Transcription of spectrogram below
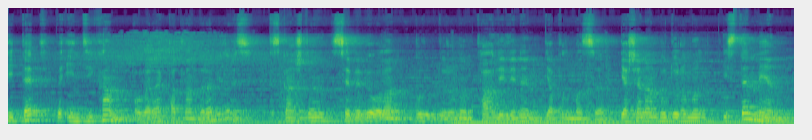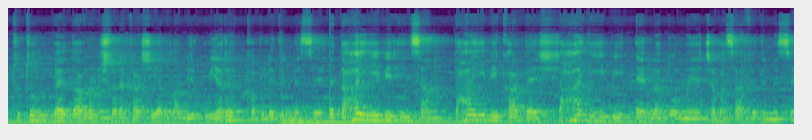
hiddet ve intikam olarak adlandırabiliriz. Kıskançlığın sebebi olan bu durumun tahlilinin yapılması, yaşanan bu durumun istenmeyen tutum ve davranışlara karşı yapılan bir uyarı kabul edilmesi ve daha iyi bir insan, daha iyi bir kardeş, daha iyi bir evlat olmaya çaba sarf edilmesi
